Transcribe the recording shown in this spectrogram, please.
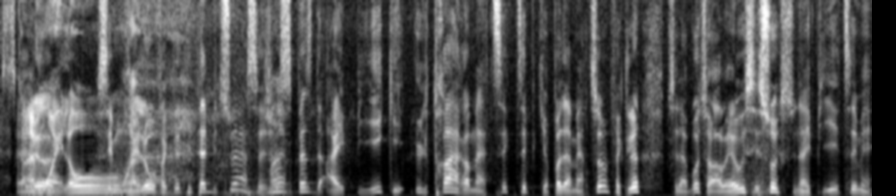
C'est quand Euh, même là, moins lourd. c'est moins lourd. Fait que là, tu es habitué à cette Ouais. espèce de IPA qui est ultra aromatique, tu sais, puis qui n'a pas d'amertume. Fait que là, tu là-bas, tu dis, ah ben oui, c'est sûr que c'est une IPA, tu sais, mais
